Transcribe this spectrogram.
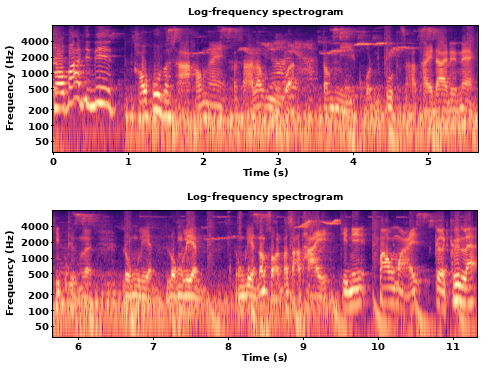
ชาวบ้านที่นี่เขาพูดภาษาเขาไง ภาษาละหูอะ ต้องมีคนที่พูดภาษาไทยได้แน่ๆคิดถึงเลย โรงเรียน โรงเรียน โรงเรียนต้องสอนภาษาไทย ทีนี้เป้าหมายเกิดขึ้นแล้ว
